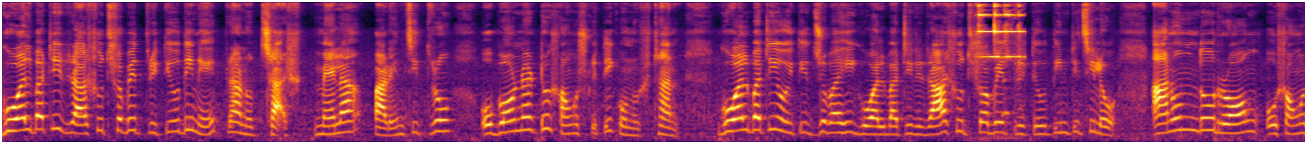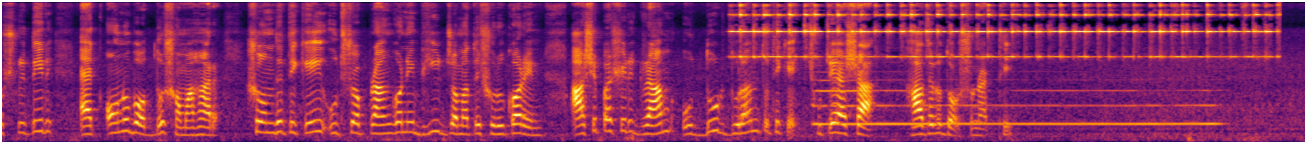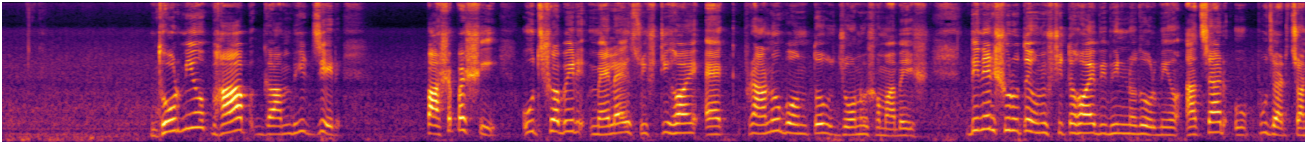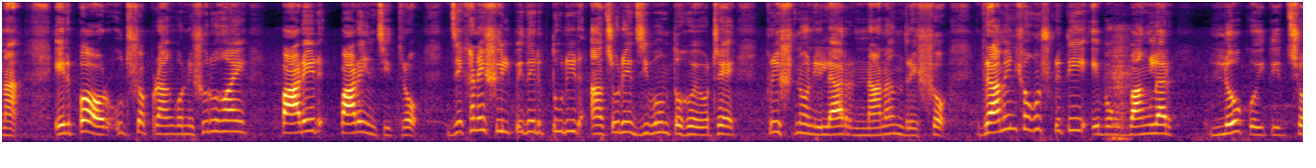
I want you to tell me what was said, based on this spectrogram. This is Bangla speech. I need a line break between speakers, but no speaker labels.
গোয়ালবাটির রাস উৎসবের তৃতীয় দিনে প্রাণোচ্ছ্বাস, মেলা পারেনচিত্র ও বর্ণাঢ্য সাংস্কৃতিক অনুষ্ঠান। গোয়ালবাটি ঐতিহ্যবাহী গোয়ালবাটির রাস উৎসবের তৃতীয় দিনটি ছিল আনন্দ, রং ও সংস্কৃতির এক অনবদ্য সমাহার। সন্ধে থেকেই উৎসব প্রাঙ্গণে ভিড় জমাতে শুরু করেন আশেপাশের গ্রাম ও দূর দূরান্ত থেকে ছুটে আসা হাজারো দর্শনার্থী। ধর্মীয় ভাব গাম্ভীর্যের পাশাপাশি উৎসবের মেলায় সৃষ্টি হয় এক প্রাণবন্ত জনসমাবেশ। দিনের শুরুতে অনুষ্ঠিত হয় বিভিন্ন ধর্মীয় আচার ও পূজার্চনা। এরপর উৎসব প্রাঙ্গণে শুরু হয় পাড়ের পাড়েন চিত্র, যেখানে শিল্পীদের তুরির আঁচড়ে জীবন্ত হয়ে ওঠে কৃষ্ণলীলার নানান দৃশ্য। গ্রামীণ সংস্কৃতি এবং বাংলার লোক ঐতিহ্য।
